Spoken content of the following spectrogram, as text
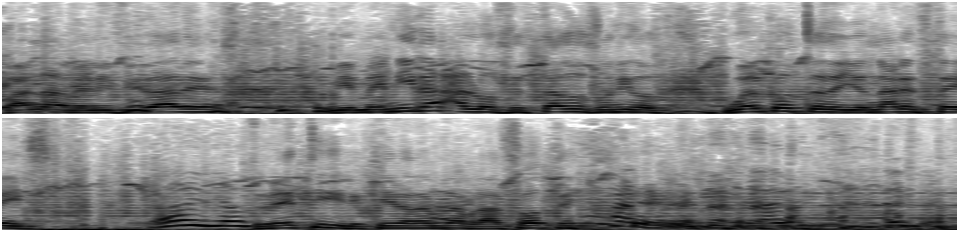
Juana, felicidades. Bienvenida a los Estados Unidos. Welcome to the United States. Ay, Dios. Leti, le quiero dar un abrazote.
